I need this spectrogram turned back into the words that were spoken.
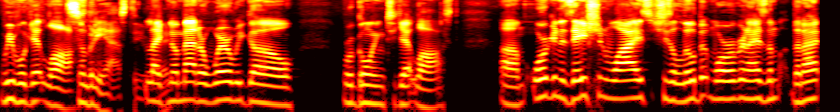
we will get lost. Somebody has to like right? no matter where we go we're going to get lost. Um, organization wise she's a little bit more organized than, than i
